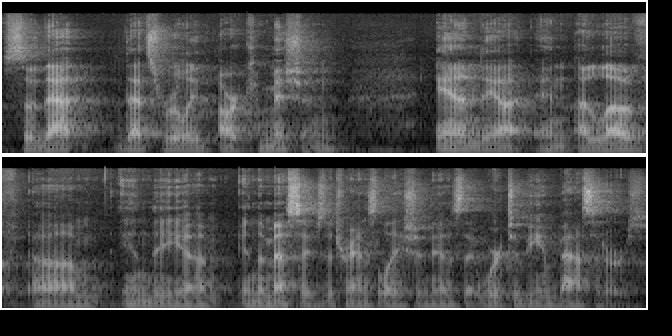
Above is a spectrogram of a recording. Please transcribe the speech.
So that, that's really our commission. And, uh, and I love um, in, the, uh, in the message, the translation is that we're to be ambassadors.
